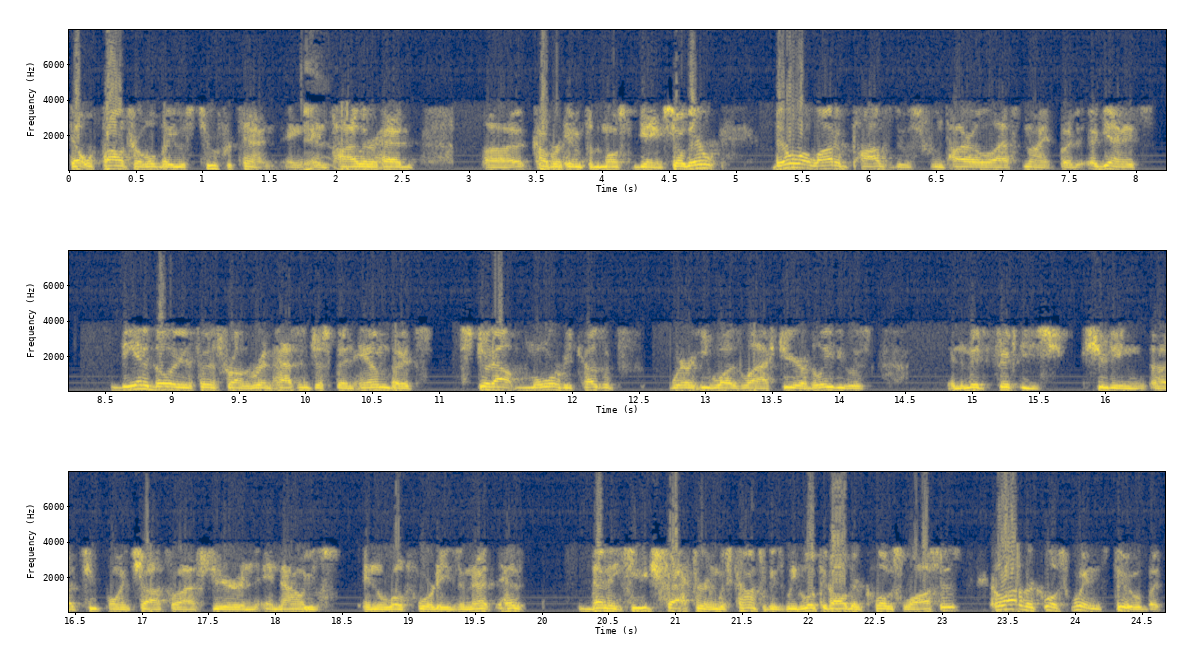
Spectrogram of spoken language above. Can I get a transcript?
dealt with foul trouble, but he was two for ten, and, and Tyler had uh, covered him for the most of the game. So there, there were a lot of positives from Tyler last night. But again, it's the inability to finish around the rim hasn't just been him, but it's stood out more because of where he was last year. I believe he was in the mid 50s shooting uh, two point shots last year, and, and now he's in the low 40s, and that has been a huge factor in Wisconsin because we look at all their close losses and a lot of their close wins too, but.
